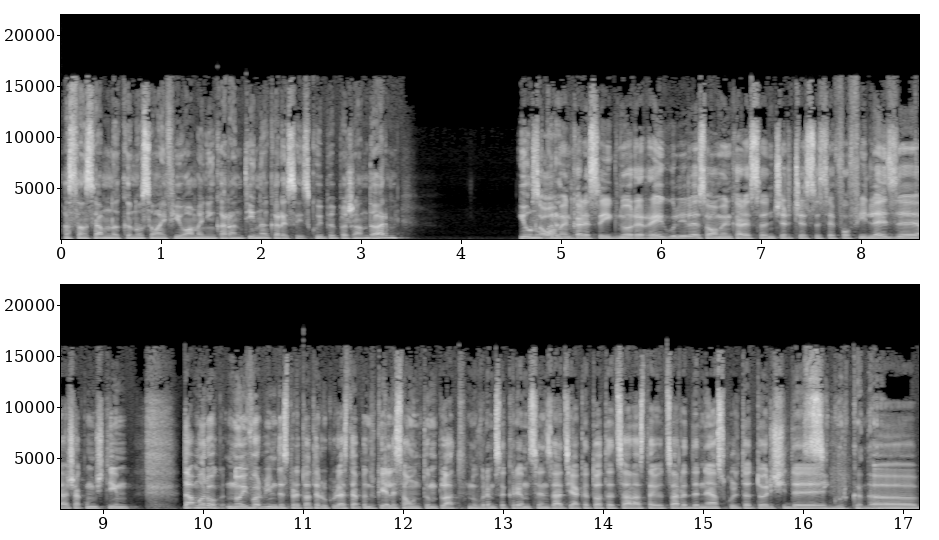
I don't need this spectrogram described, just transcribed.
asta înseamnă că nu o să mai fie oameni în carantină care să-i scuipe pe jandarmi? Eu nu sau cred. oameni care să ignore regulile, sau oameni care să încerce să se fofileze, așa cum știm. Dar, mă rog, noi vorbim despre toate lucrurile astea pentru că ele s-au întâmplat. Nu vrem să creăm senzația că toată țara asta e o țară de neascultători și de, Sigur că da. uh,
